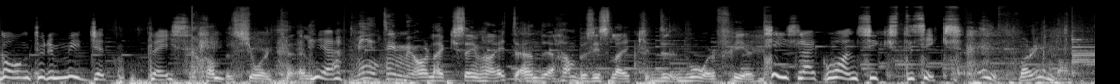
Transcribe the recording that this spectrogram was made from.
going to the midget place. Hampus short. Yeah. Me and Timmy are like same height and uh, Hampus is like the dwarf here. He's like 166. Hey, Marimba.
